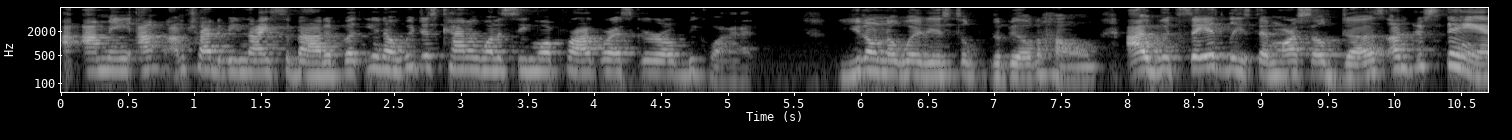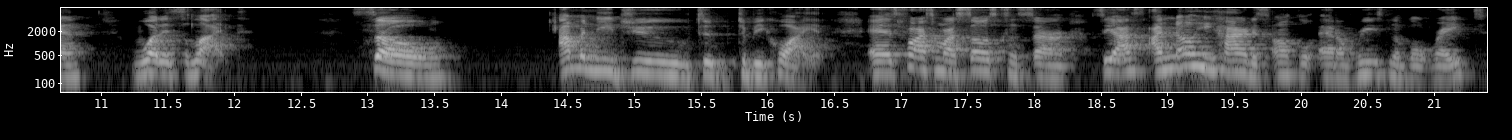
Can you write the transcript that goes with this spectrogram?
I, I mean, I'm, I'm trying to be nice about it, but you know, we just kind of want to see more progress. Girl, be quiet. You don't know what it is to, to build a home. I would say at least that Marcel does understand what it's like. So I'm gonna need you to to be quiet. And as far as Marsau is concerned, see, I, I know he hired his uncle at a reasonable rate.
